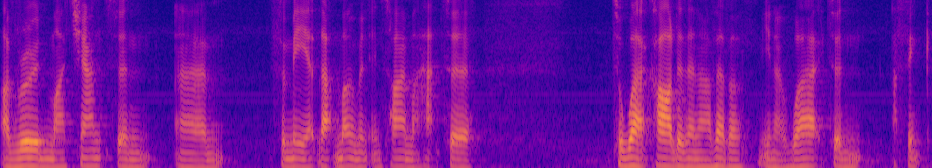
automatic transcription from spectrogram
I've ruined my chance, and um, for me at that moment in time, I had to to work harder than I've ever, you know, worked, and I think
